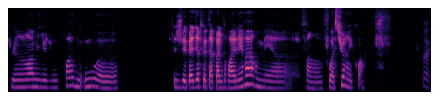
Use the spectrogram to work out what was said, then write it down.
plein milieu d'une prod où je vais pas dire que t'as pas le droit à l'erreur, mais enfin faut assurer quoi. Ouais.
